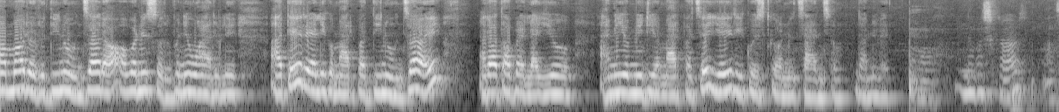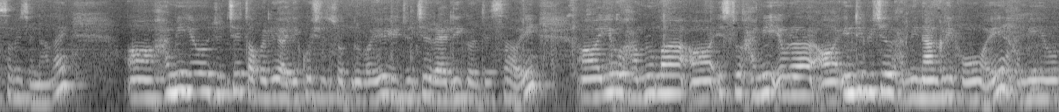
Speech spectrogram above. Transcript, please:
नम्बरहरू दिनुहुन्छ र अवेरनेसहरू पनि उहाँहरूले त्यही र्यालीको मार्फत दिनुहुन्छ है। र तपाईँहरूलाई यो हामी यो मिडिया मार्फत चाहिँ यही रिक्वेस्ट गर्न चाहन्छौँ। धन्यवाद। नमस्कार सबैजनालाई। हामी यो जुन चाहिँ तपाईँले अहिले क्वेसन सोध्नुभयो यो जुन चाहिँ ऱ्याली गर्दैछ है यो हाम्रोमा यस्तो हामी एउटा इन्डिभिजुअल हामी नागरिक हौँ है हामी यो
